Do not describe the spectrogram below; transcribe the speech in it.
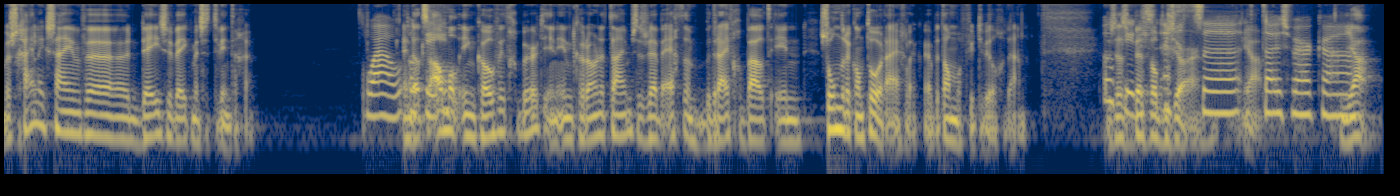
waarschijnlijk zijn we deze week met z'n twintigen. Wauw. En dat okay. is allemaal in COVID gebeurd, in, in coronatimes. Dus we hebben echt een bedrijf gebouwd in zonder een kantoor eigenlijk. We hebben het allemaal virtueel gedaan. Dus okay, dat is best dus wel bizar. Echt, uh, ja. Thuiswerken. Ja,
